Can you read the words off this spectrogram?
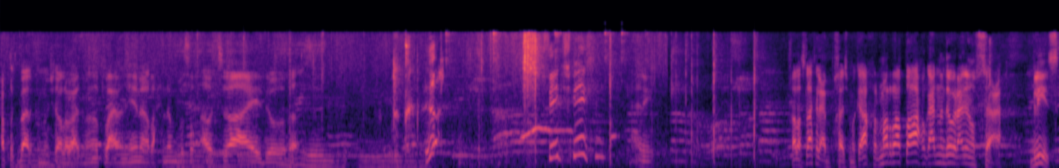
حط في بالك انه إن شاء الله بعد ما نطلع من هنا راح ننبسط outside و... فيك فيك. يعني خلاص لا تلعب بخشمك. آخر مرة طاح وقعدنا ندور عليه نص ساعة. please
